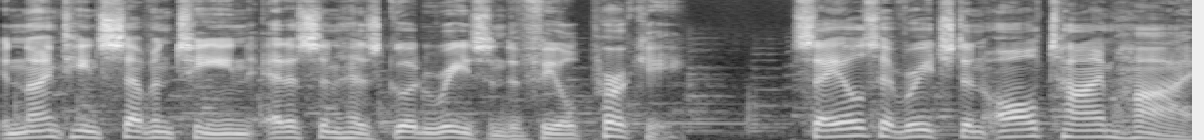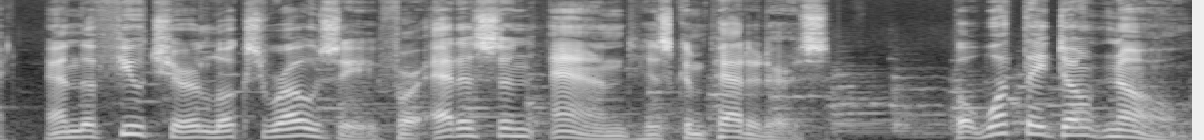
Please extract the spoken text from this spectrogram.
In 1917, Edison has good reason to feel perky. Sales have reached an all time high, and the future looks rosy for Edison and his competitors. But what they don't know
